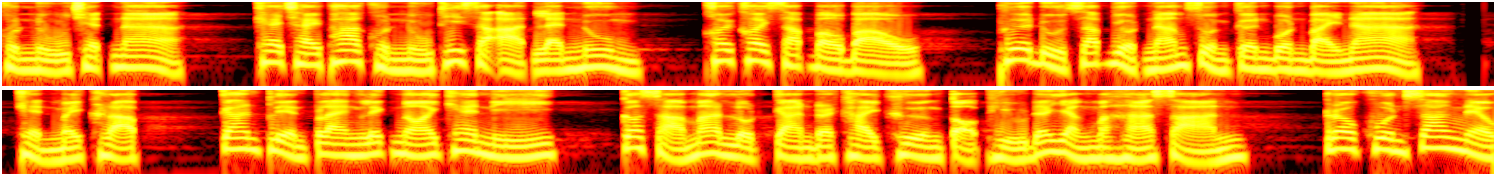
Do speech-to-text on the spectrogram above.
ขนหนูเช็ดหน้า แค่ใช้ผ้าขนหนูที่สะอาดและนุ่ม ค่อยๆ ซับเบาๆ เพื่อดูดซับหยดน้ำส่วนเกินบนใบหน้า เห็นไหมครับ การเปลี่ยนแปลงเล็กน้อยแค่นี้ ก็สามารถลดการระคายเคืองต่อผิวได้อย่างมหาศาล เราควรสร้างแนว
